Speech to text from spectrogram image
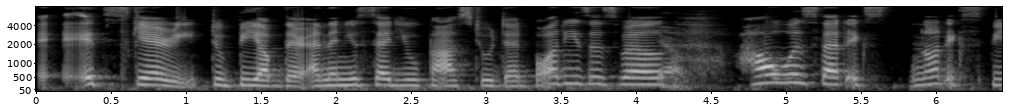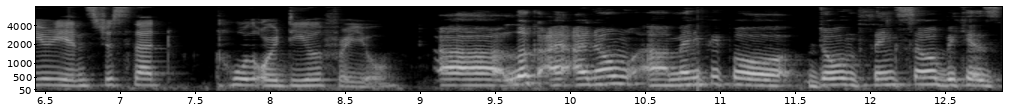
it's scary to be up there. And then you said you passed two dead bodies as well. Yeah. How was that, ex- not experience, just that whole ordeal for you? Uh, look, I, I know uh, many people don't think so because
